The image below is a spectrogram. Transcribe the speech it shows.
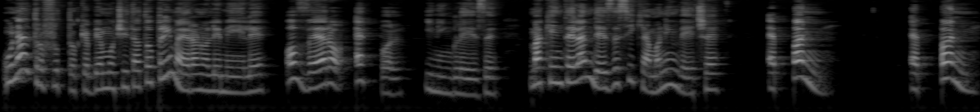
Un altro frutto che abbiamo citato prima erano le mele, ovvero apple in inglese, ma che in thailandese si chiamano invece apple, apple.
